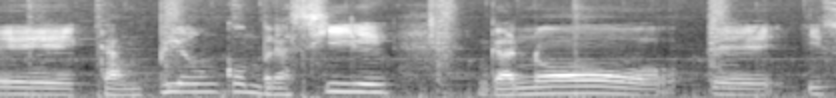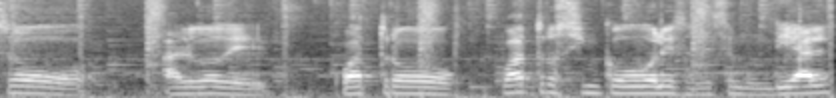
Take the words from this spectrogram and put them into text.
eh, campeón con Brasil, ganó, eh, hizo algo de 4 o 5 goles en ese Mundial.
